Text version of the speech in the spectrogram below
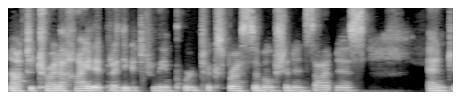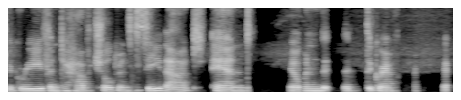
Not to try to hide it, but I think it's really important to express emotion and sadness and to grieve and to have children see that. And, you know, when the, the, the grandparents get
